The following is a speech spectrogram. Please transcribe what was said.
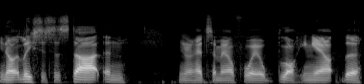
you know, at least it's a start and you know, I had some alfoil blocking out the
